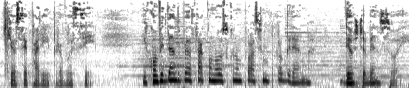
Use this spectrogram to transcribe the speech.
que eu separei para você. E convidando para estar conosco no próximo programa. Deus te abençoe.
